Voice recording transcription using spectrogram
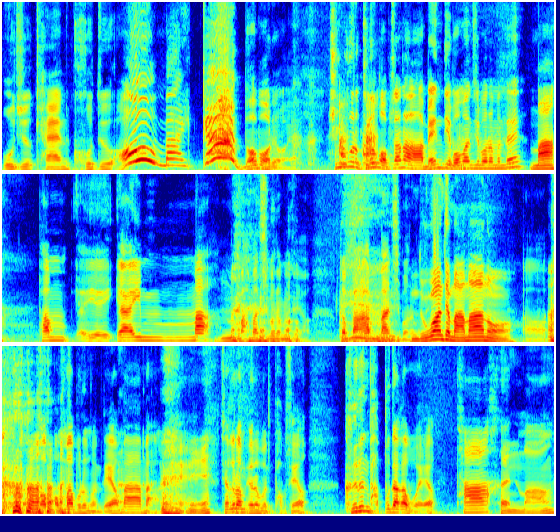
would you, can, could you? Oh my god! 너무 어려워요. 중국어는 그런 거 없잖아. 맨 뒤에 뭐만 집어넣으면 돼? 마. 밤, 야, 야, 임마. 마만 집어넣으면 돼요. 그러니까 마만 집어넣으면 돼요. 누구한테 마마노? 어, 엄마, 엄마 부른 건데요. 마마. 네. 네. 자, 그럼 여러분 봐보세요. 그는 바쁘다가 뭐예요? 他很忙.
